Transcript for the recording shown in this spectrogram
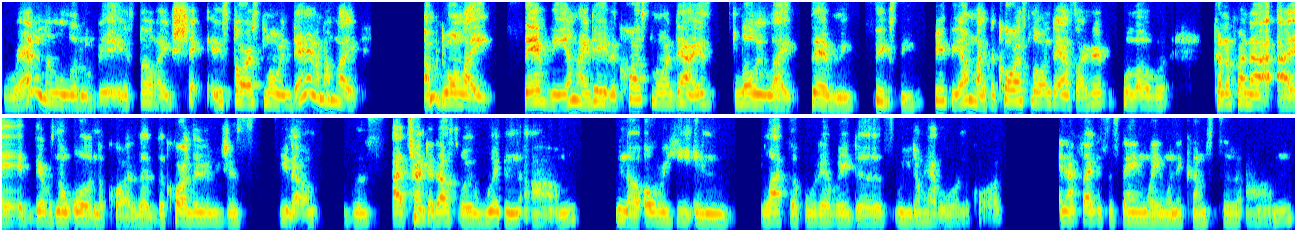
rattling a little bit. It started like sh- it started slowing down. I'm like, I'm doing like 70. I'm like, hey, the car's slowing down. It's slowly like 70, 60, 50. I'm like, the car's slowing down. So I heard it pull over. Kind of find out I there was no oil in the car. The, the car literally just, you know, was I turned it off so it wouldn't um, you know, overheat and lock up or whatever it does when you don't have oil in the car. And I feel like it's the same way when it comes to um,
